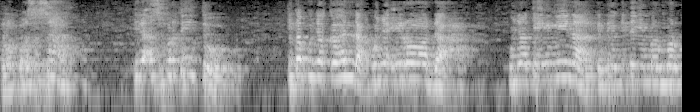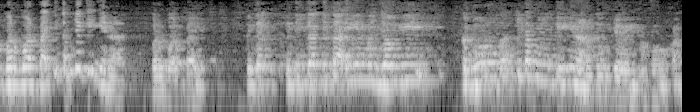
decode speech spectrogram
kelompok sesat. Tidak seperti itu. Kita punya kehendak, punya irodah, punya keinginan. Ketika kita ingin berbuat, berbuat baik, kita punya keinginan berbuat baik. Ketika, ketika kita ingin menjauhi keburukan, kita punya keinginan untuk menjauhi keburukan.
